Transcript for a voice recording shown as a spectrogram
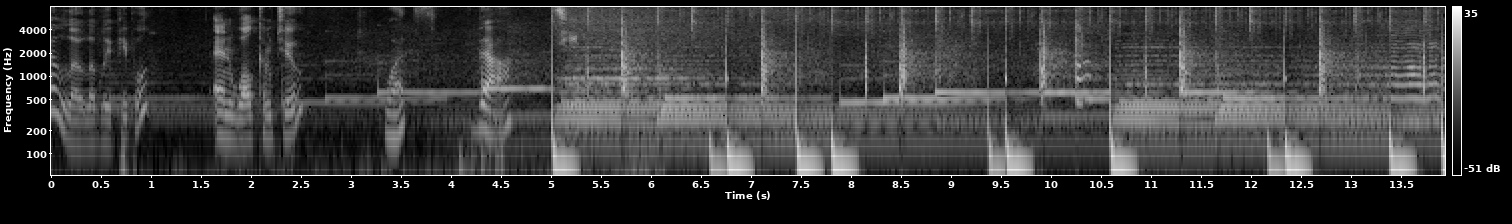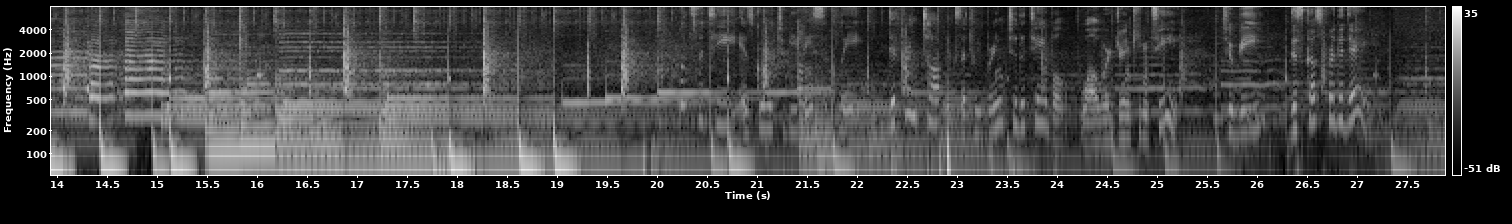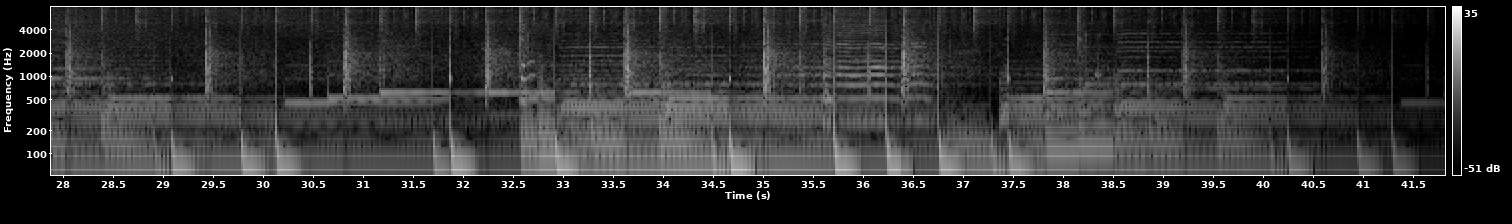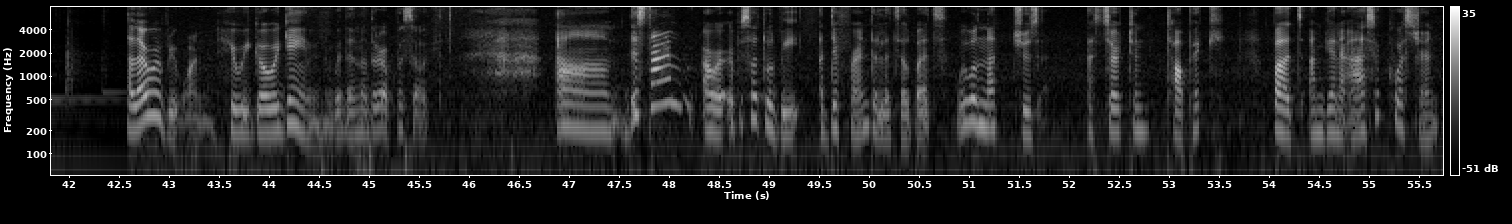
Hello, lovely people, and welcome to What's the Tea? What's the Tea is going to be basically different topics that we bring to the table while we're drinking tea to be discussed for the day. Hello everyone. Here we go again with another episode. Um, this time our episode will be a different a little bit. We will not choose a certain topic, but I'm gonna ask a question.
